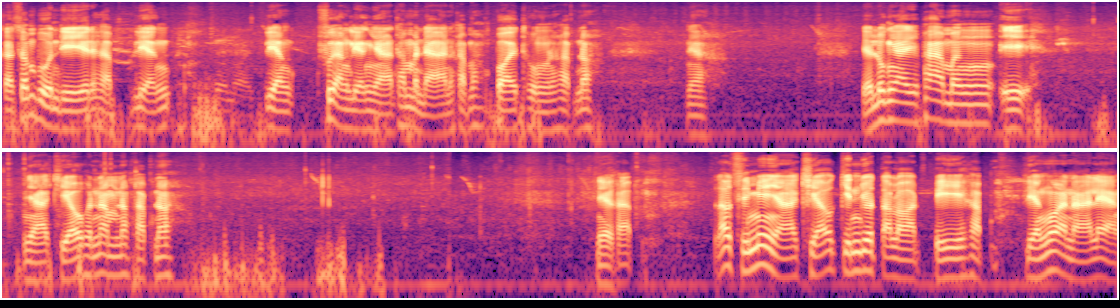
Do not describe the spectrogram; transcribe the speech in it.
ก็สมบูรณ์ดีนะครับเลี้ยงเลี้ยงเฟื่องเลี้ยงหญ้าธรรมดานะครับปล่อยทงนะครับเนาะเนี่ยเดี๋ยวลูกใหญ่ผ้าเมืองอีหญ้าเขียวพนนำนะครับเนาะเนี่ยครับเราสิมีหญ้าเขียวกินอยู่ตลอดปีครับเลี้ยงงัวหนาแรง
